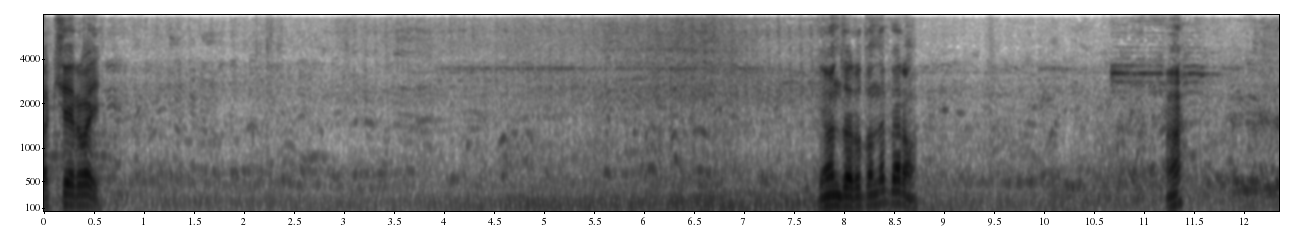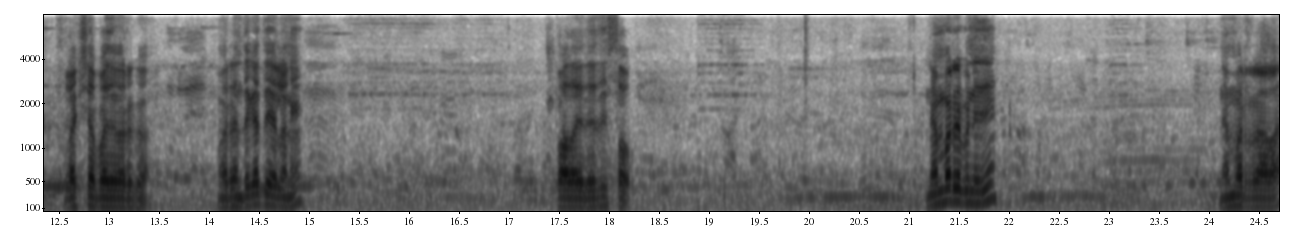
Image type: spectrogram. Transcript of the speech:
లక్ష ఇరవై. ఏమైనా జరుగుతుందా బేరం? లక్ష పది వరకు. మరి ఎంతగా తీయాలని? పదహైదు అయితే ఇస్తావు. నెంబర్ రేపు నీది. నెంబర్ రాదా?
